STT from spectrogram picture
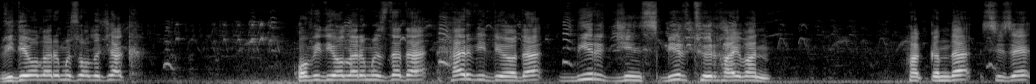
videolarımız olacak. O videolarımızda da her videoda bir cins, bir tür hayvan hakkında size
